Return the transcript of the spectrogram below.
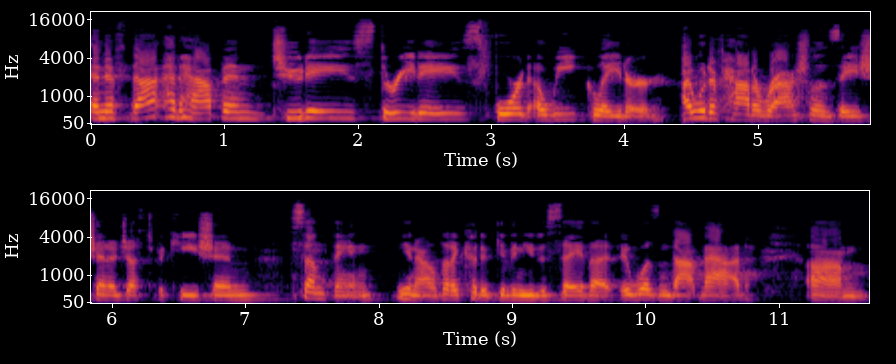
And if that had happened two days, three days, four, a week later, I would have had a rationalization, a justification, something, you know, that I could have given you to say that it wasn't that bad. Um,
